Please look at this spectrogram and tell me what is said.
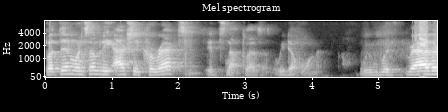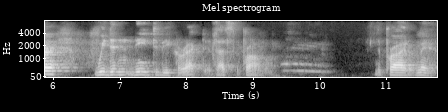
But then when somebody actually corrects, it's not pleasant. We don't want it. We would rather we didn't need to be corrected. That's the problem. The pride of man.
